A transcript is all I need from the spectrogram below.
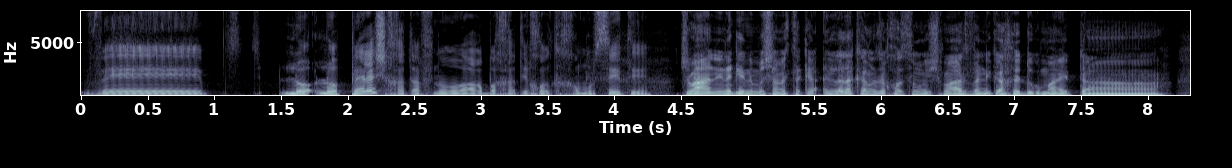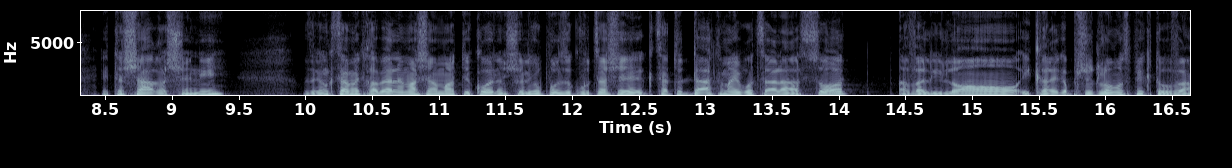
ולא לא פלא שחטפנו ארבע חתיכות ככה מול סיטי. תשמע, אני נגיד למשל מסתכל, אני לא יודע כמה זה חוסר משמעת, ואני אקח לדוגמה את, ה... את השער השני. זה גם קצת מתחבר למה שאמרתי קודם, שליברפול זו קבוצה שקצת יודעת מה היא רוצה לעשות, אבל היא לא, היא כרגע פשוט לא מספיק טובה.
